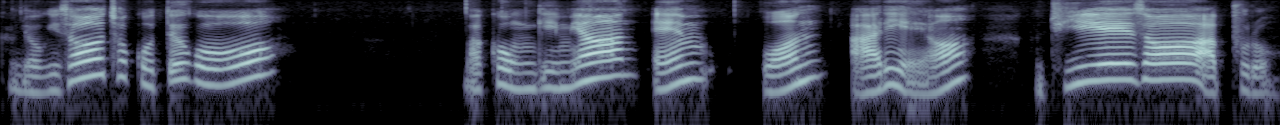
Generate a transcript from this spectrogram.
그럼 여기서 첫 코 뜨고 마커 옮기면 M1R이에요. 뒤에서 앞으로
